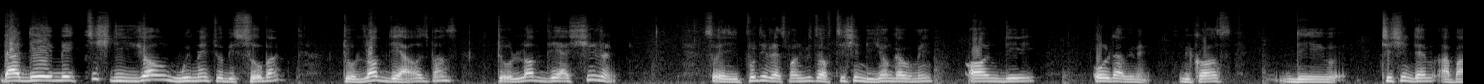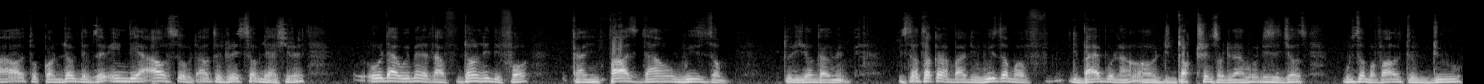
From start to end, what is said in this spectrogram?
That they may teach the young women to be sober, to love their husbands, to love their children. So he put the responsibility of teaching the younger women on the older women because they teaching them about how to conduct themselves in their household, how to raise up their children. Older women that have done it before can pass down wisdom to the younger women. It's not talking about the wisdom of the Bible now or the doctrines of the Bible. This is just wisdom of how to do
